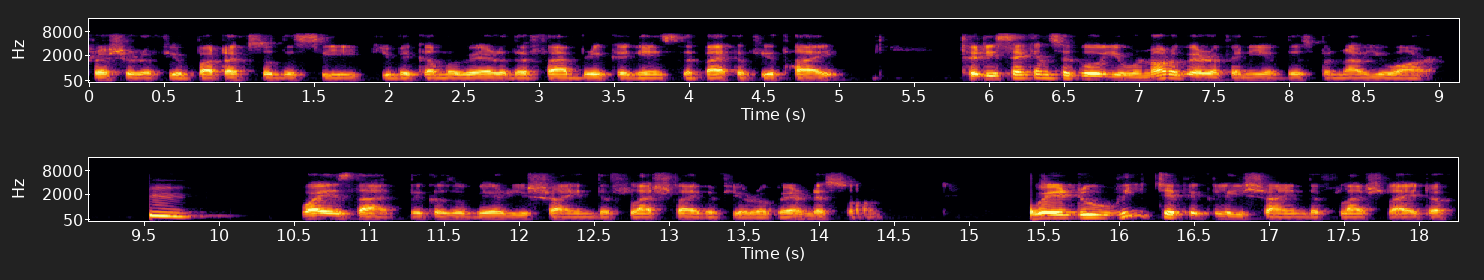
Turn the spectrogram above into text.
pressure of your buttocks on the seat. You become aware of the fabric against the back of your thigh. 30 seconds ago, you were not aware of any of this, but now you are. Mm. Why is that? Because of where you shine the flashlight of your awareness on. Where do we typically shine the flashlight of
